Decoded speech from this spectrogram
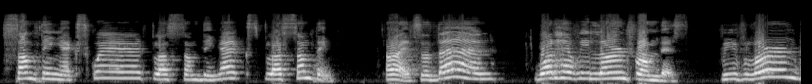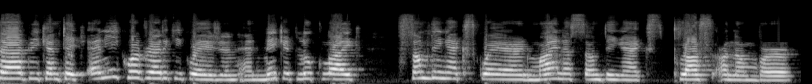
something x squared plus something x plus something. All right, so then what have we learned from this? We've learned that we can take any quadratic equation and make it look like something x squared minus something x plus a number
